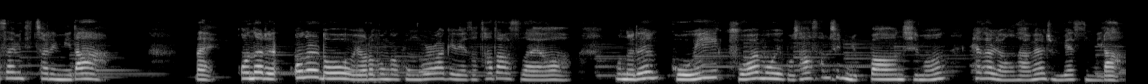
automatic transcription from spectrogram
쌤 티처입니다. 네, 오늘은, 오늘도 여러분과 공부를 하기 위해서 찾아왔어요. 오늘은 고2 9월 모의고사 36번 지문 해설 영상을 준비했습니다.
